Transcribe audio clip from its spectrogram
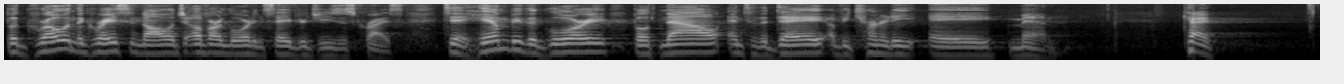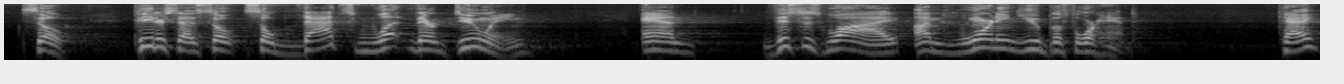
but grow in the grace and knowledge of our Lord and Savior Jesus Christ. To him be the glory both now and to the day of eternity. Amen. Okay, so Peter says, so, so that's what they're doing and this is why I'm warning you beforehand. Okay?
